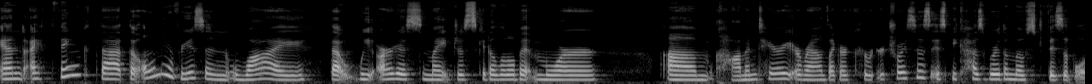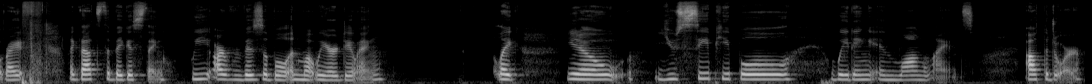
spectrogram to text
And I think that the only reason why that we artists might just get a little bit more um, commentary around like our career choices is because we're the most visible, right? Like that's the biggest thing. We are visible in what we are doing. Like, you know, you see people waiting in long lines out the door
